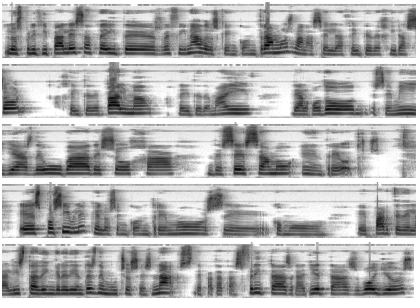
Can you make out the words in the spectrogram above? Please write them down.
Los principales aceites refinados que encontramos van a ser el aceite de girasol, aceite de palma, aceite de maíz, de algodón, de semillas, de uva, de soja, de sésamo, entre otros. Es posible que los encontremos eh, como eh, parte de la lista de ingredientes de muchos snacks, de patatas fritas, galletas, bollos,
